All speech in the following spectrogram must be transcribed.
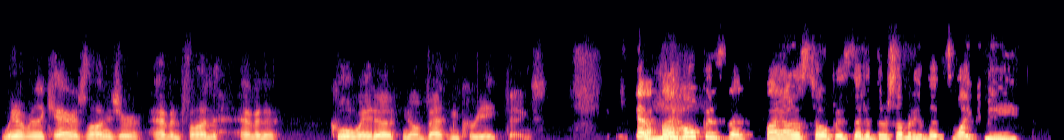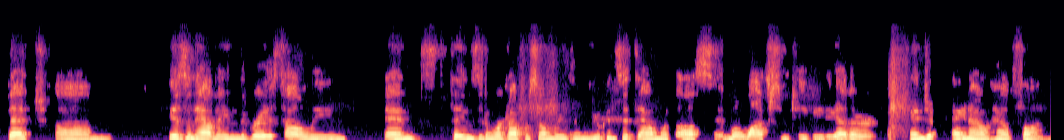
we don't really care as long as you're having fun, having a cool way to, you know, vent and create things. Yeah, my hope is that my honest hope is that if there's somebody that's like me that um, isn't having the greatest Halloween and things didn't work out for some reason, you can sit down with us and we'll watch some TV together and just hang out and have fun.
